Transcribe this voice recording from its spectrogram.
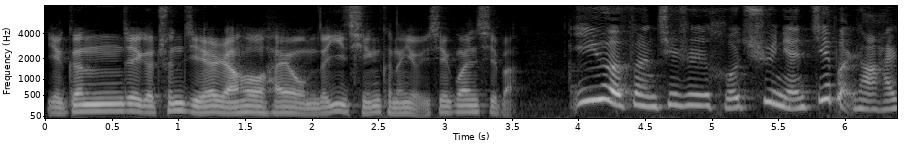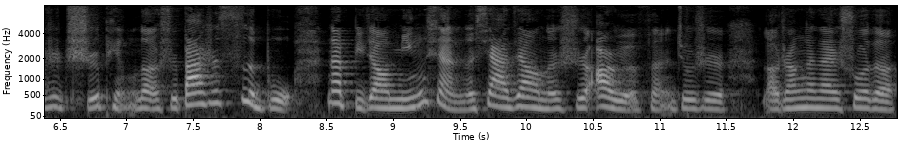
也跟这个春节，然后还有我们的疫情可能有一些关系吧。一月份其实和去年基本上还是持平的，是八十四部。那比较明显的下降的是二月份，就是老张刚才说的，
